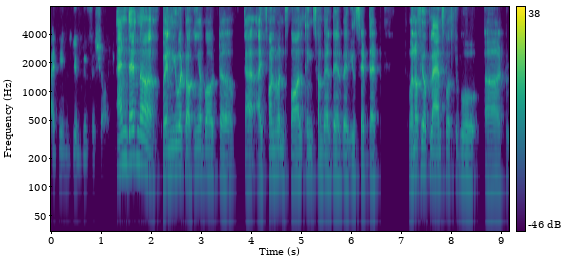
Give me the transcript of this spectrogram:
I think, give this a shot. And then uh, when you were talking about, uh, I found one small thing somewhere there where you said that one of your plans was to go uh, to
